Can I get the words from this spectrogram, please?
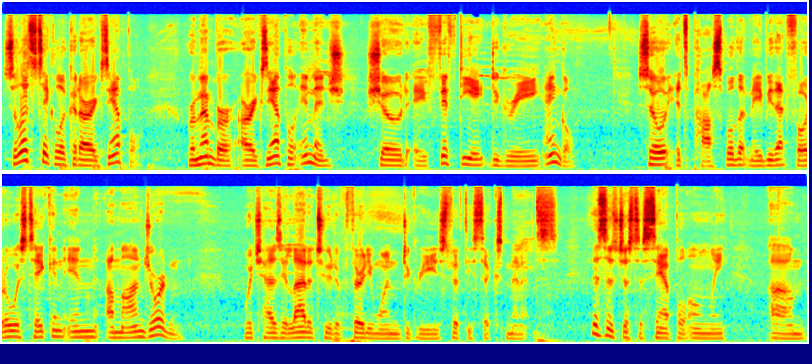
So let's take a look at our example. Remember, our example image showed a 58 degree angle. So it's possible that maybe that photo was taken in Amman, Jordan, which has a latitude of 31 degrees 56 minutes. This is just a sample only. Um,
